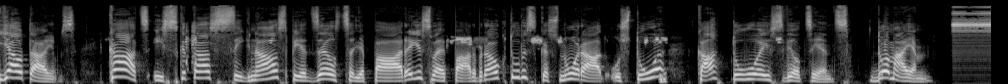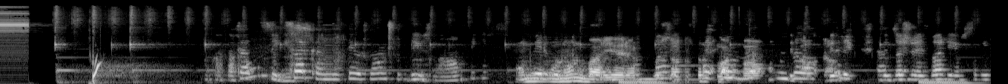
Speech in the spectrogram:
Jautājums. Kāds izskatās signāls pie dzelzceļa pārejas vai pārbrauktuves, kas norāda uz to, ka tuvojas vilciens? Domājam! Kā tā funkcija? Sarkanas divas lampiņas. Divas lampiņas. Un, un, un barjera, sauc par šlagbaumu. Bet dažreiz barjeras arī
